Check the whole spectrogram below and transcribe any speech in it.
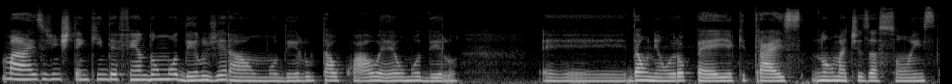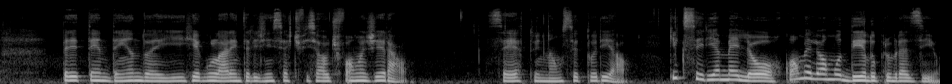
Mas a gente tem quem defenda um modelo geral, um modelo tal qual é o modelo é, da União Europeia, que traz normatizações pretendendo aí regular a inteligência artificial de forma geral, certo? E não setorial. O que, que seria melhor? Qual o melhor modelo para o Brasil?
